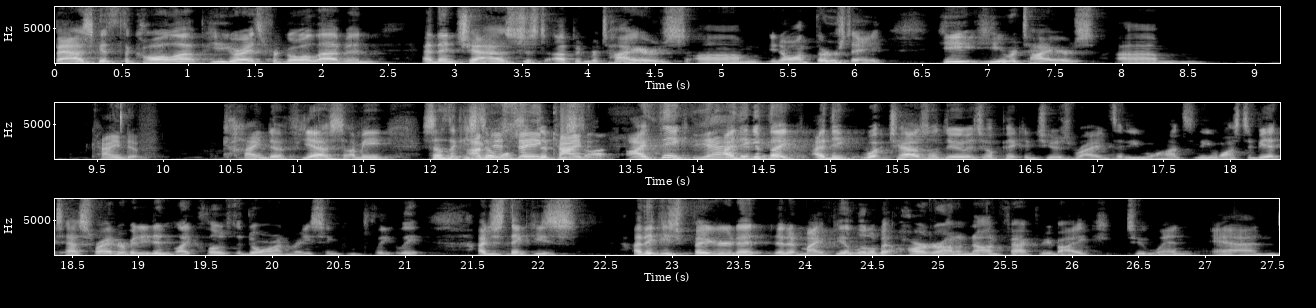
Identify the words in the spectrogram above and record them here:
Baz gets the call up. He rides for GoEleven, and then Chaz just up and retires. Um, you know, on Thursday, he he retires. Um, Kind of. Kind of, yes. I mean, sounds like he still wants to dip his- kind of. I think, Yeah. I think if like, I think what Chaz will do is he'll pick and choose rides that he wants, and he wants to be a test rider, but he didn't like close the door on racing completely. I just think he's, I think he's figured it that it might be a little bit harder on a non-factory bike to win, and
